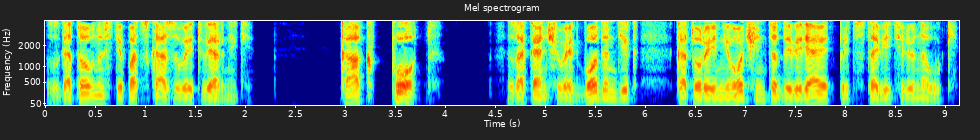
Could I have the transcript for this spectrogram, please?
с готовностью подсказывает Верники. Как пот, заканчивает Бодендик, который не очень-то доверяет представителю науки.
